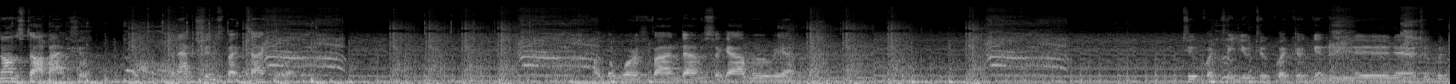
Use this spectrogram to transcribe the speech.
Non-stop action. An action spectacular. Like the worst Van Damme Seagal movie ever. Too quick for you, too quick again, uh, too quick.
